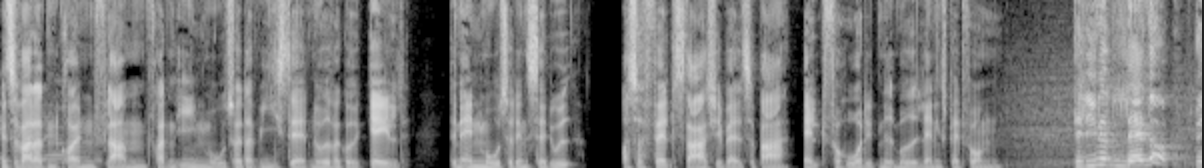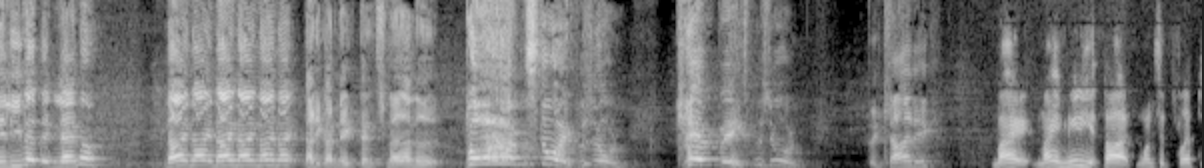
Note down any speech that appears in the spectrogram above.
Men så var der den grønne flamme fra den ene motor, der viste, at noget var gået galt. Den anden motor, den satte ud, og så faldt Starship altså bare alt for hurtigt ned mod landingsplatformen. Det ligner, den lander! Det ligner, den lander! Nej, nej, nej, nej, nej, nej. Nej, det gør den ikke. Den smadrer ned. Bum! Stor eksplosion! Kæmpe eksplosion! Den klarede det ikke. my my immediate thought once it flipped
